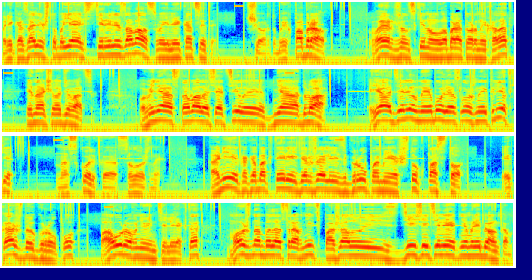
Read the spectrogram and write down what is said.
Приказали, чтобы я стерилизовал свои лейкоциты. Черт бы их побрал. Верджил скинул лабораторный халат и начал одеваться. У меня оставалось от силы дня два. Я отделил наиболее сложные клетки. Насколько сложные? Они, как и бактерии, держались группами штук по сто, и каждую группу по уровню интеллекта можно было сравнить, пожалуй, с десятилетним ребенком.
